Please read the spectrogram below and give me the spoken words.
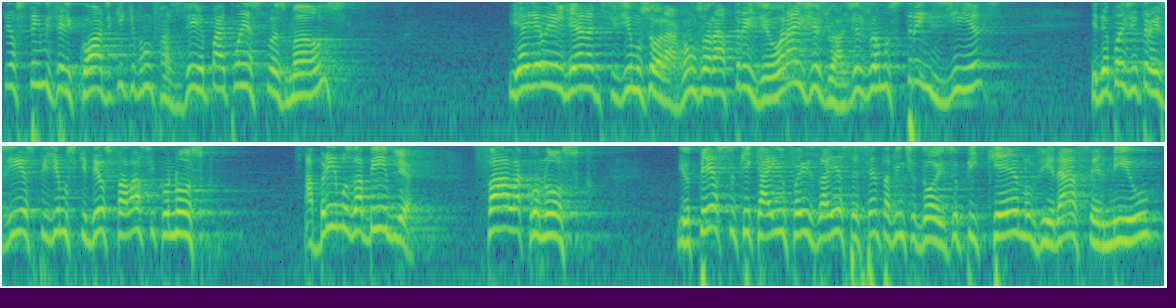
Deus tem misericórdia, o que, que vão fazer? Pai, põe as tuas mãos. E aí eu e a Eliana decidimos orar, vamos orar três dias, orar e jejuar. Jejuamos três dias, e depois de três dias pedimos que Deus falasse conosco. Abrimos a Bíblia, fala conosco. E o texto que caiu foi Isaías 60, 22. O pequeno virá a ser mil,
